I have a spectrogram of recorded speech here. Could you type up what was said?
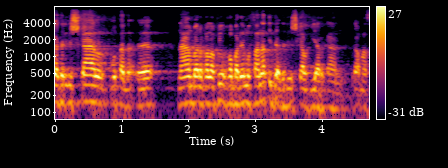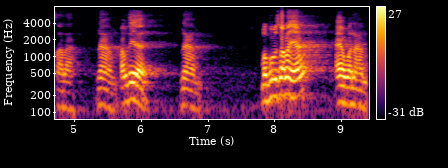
Enggak jadi iskal mutada. Eh. Nah, barakallahu fi khabarnya musanad tidak jadi iskal biarkan, enggak masalah. Nah, paham tidak? Nah. Mafhum salah ya? Ayo wa na'am.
